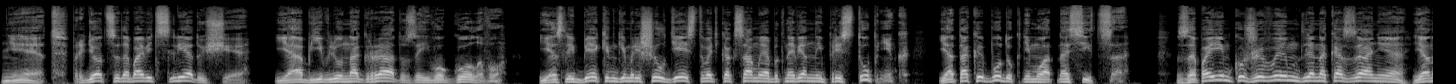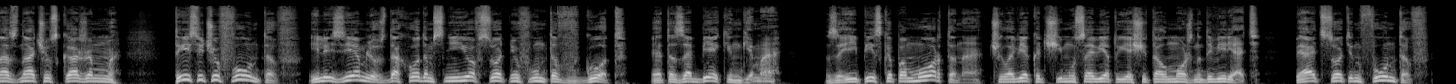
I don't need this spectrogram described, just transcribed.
Нет, придется добавить следующее. Я объявлю награду за его голову. Если Бекингем решил действовать как самый обыкновенный преступник, я так и буду к нему относиться. За поимку живым для наказания я назначу, скажем, тысячу фунтов или землю с доходом с нее в сотню фунтов в год. Это за Бекингема. За епископа Мортона, человека, чьему совету я считал можно доверять, пять сотен фунтов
